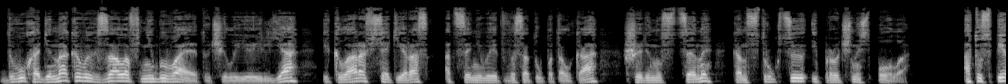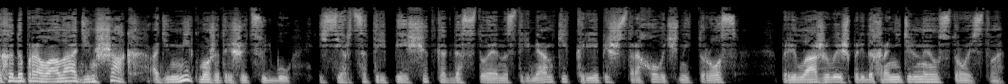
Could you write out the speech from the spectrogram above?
Двух одинаковых залов не бывает, учил ее Илья, и Клара всякий раз оценивает высоту потолка, ширину сцены, конструкцию и прочность пола. От успеха до провала один шаг, один миг может решить судьбу, и сердце трепещет, когда, стоя на стремянке, крепишь страховочный трос, прилаживаешь предохранительное устройство.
